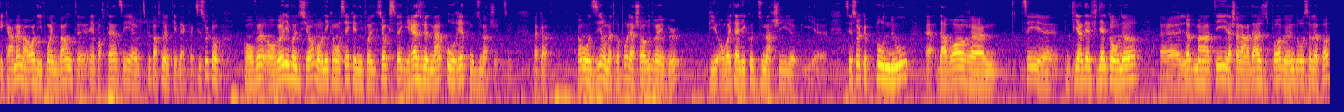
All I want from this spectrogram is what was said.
et, quand même avoir des points de vente euh, importants, un petit peu partout dans le Québec. Fait que c'est sûr qu'on qu'on veut, on veut une évolution, mais on est conscient qu'il y a une évolution qui se fait graduellement au rythme du marché. Fait que, comme on dit, on ne mettra pas la charrue devant un bœuf, puis on va être à l'écoute du marché. euh, c'est sûr que pour nous, euh, d'avoir une clientèle fidèle qu'on a, l'augmenter, l'achalandage du pub, même grossir le pub,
